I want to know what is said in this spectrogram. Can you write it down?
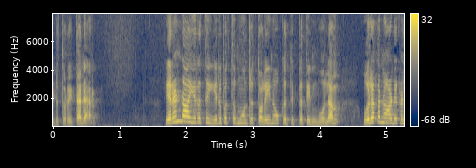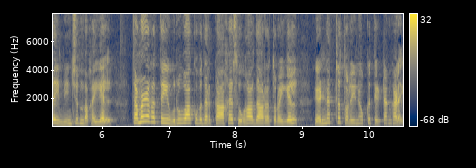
எடுத்துரைத்தனர். இரண்டாயிரத்து இருபத்தி மூன்று தொலைநோக்கு திட்டத்தின் மூலம் உலக நாடுகளை மிஞ்சும் வகையில் தமிழகத்தை உருவாக்குவதற்காக சுகாதாரத்துறையில் எண்ணற்ற தொலைநோக்கு திட்டங்களை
